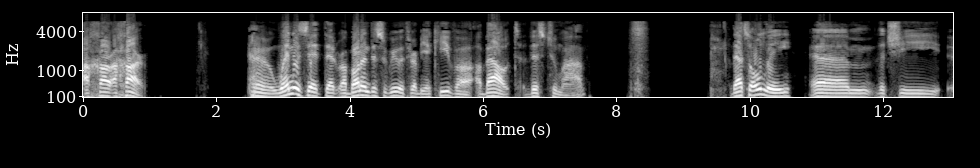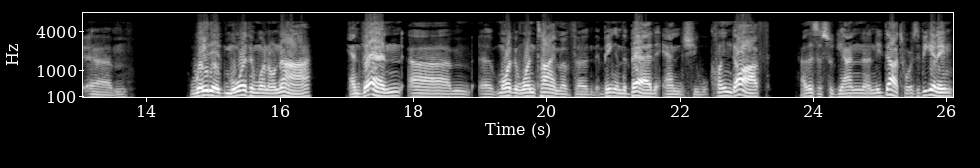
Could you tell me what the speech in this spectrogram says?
achar achar. When is it that Rabbanan disagree with Rabbi Akiva about this tumah? That's only um, that she um, waited more than one ona, and then um, uh, more than one time of uh, being in the bed, and she cleaned off. Uh, this is Sugyan Nida towards the beginning.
